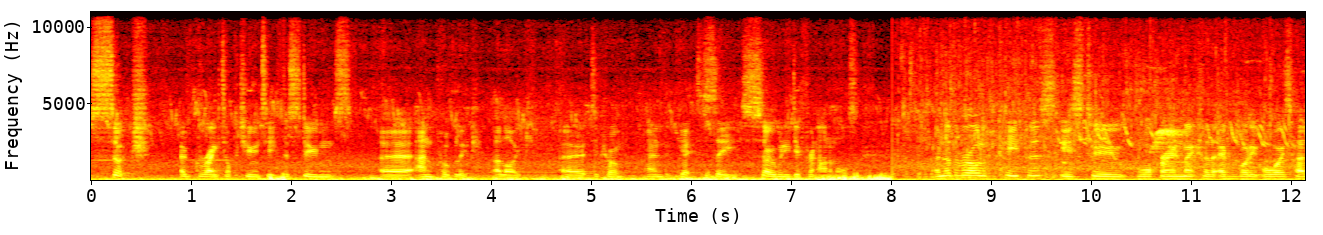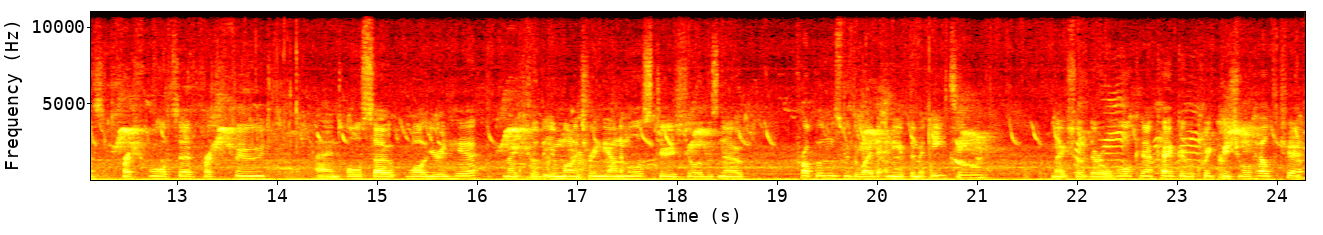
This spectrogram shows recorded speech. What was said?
such a great opportunity for students uh, and public alike uh, to come and get to see so many different animals. Another role of keepers is to walk around and make sure that everybody always has fresh water, fresh food, and also while you're in here, make sure that you're monitoring the animals to ensure there's no problems with the way that any of them are eating, make sure that they're all walking okay, give a quick visual health check,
